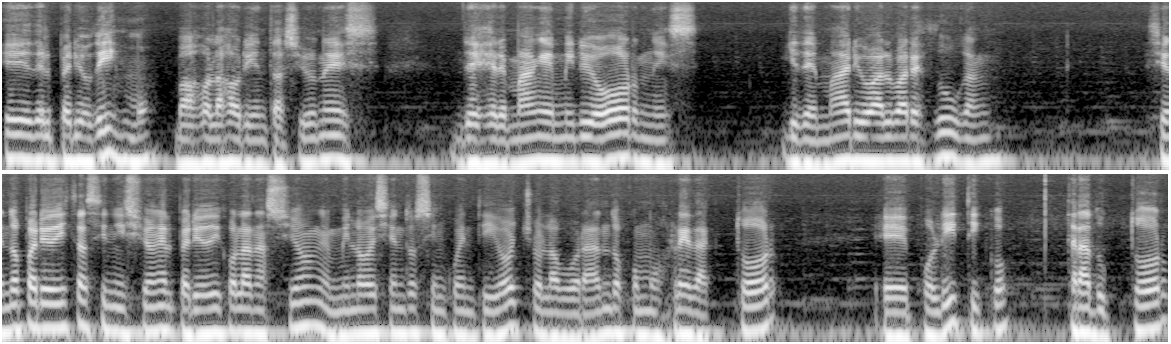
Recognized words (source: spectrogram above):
eh, del periodismo bajo las orientaciones de Germán Emilio Ornes y de Mario Álvarez Dugan. Siendo periodista se inició en el periódico La Nación en 1958, laborando como redactor eh, político, traductor,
